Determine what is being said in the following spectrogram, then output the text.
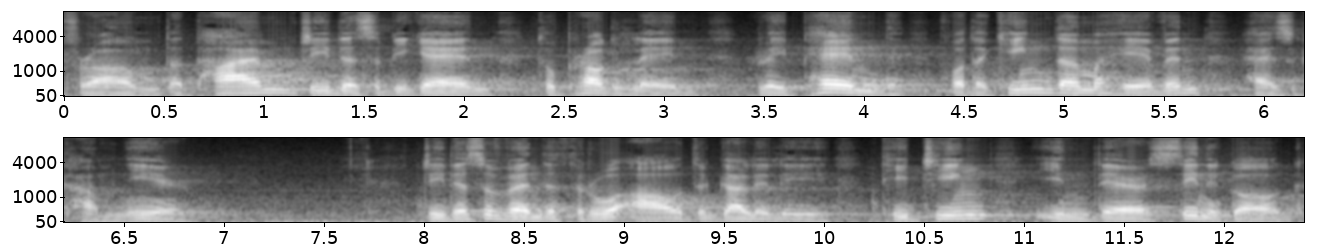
From the time Jesus began to proclaim, Repent, for the kingdom of heaven has come near. Jesus went throughout Galilee, teaching in their synagogue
